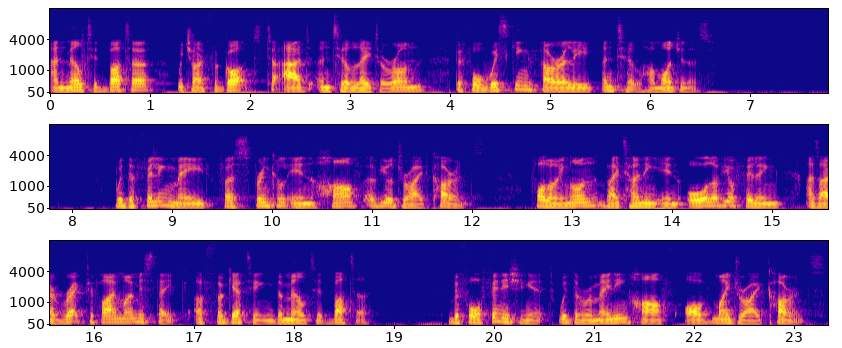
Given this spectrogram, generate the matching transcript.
and melted butter, which I forgot to add until later on, before whisking thoroughly until homogeneous. With the filling made, first sprinkle in half of your dried currants, following on by turning in all of your filling as I rectify my mistake of forgetting the melted butter, before finishing it with the remaining half of my dried currants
